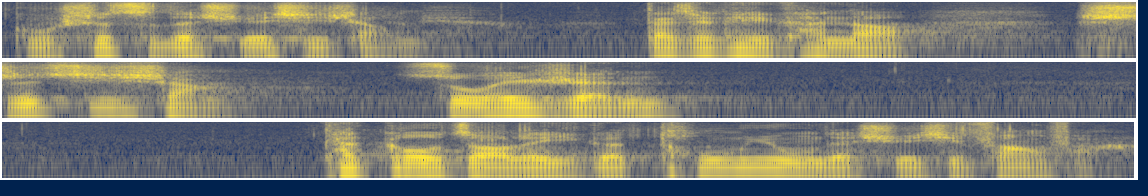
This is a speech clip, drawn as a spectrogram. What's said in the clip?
古诗词的学习上面。大家可以看到，实际上作为人，他构造了一个通用的学习方法。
